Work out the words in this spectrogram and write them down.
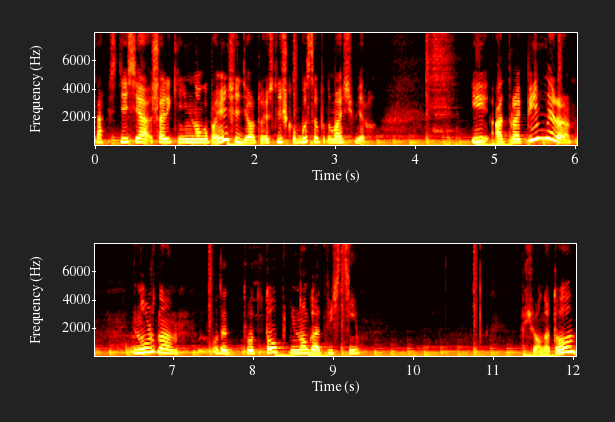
Так, здесь я шарики немного поменьше делаю, а то я слишком быстро поднимаюсь вверх. И от пропеллера нужно вот этот вот столб немного отвести. Все, готово.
